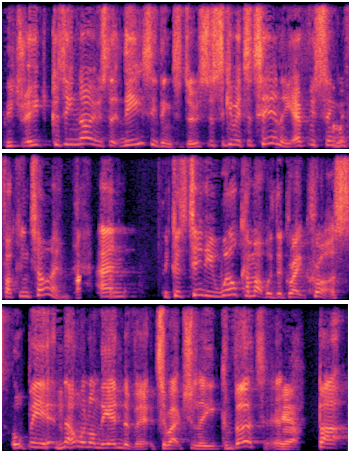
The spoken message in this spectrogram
because he, he, he, knows that the easy thing to do is just to give it to Tierney every single fucking time, and because Tierney will come up with the great cross, albeit no one on the end of it to actually convert it. Yeah. But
